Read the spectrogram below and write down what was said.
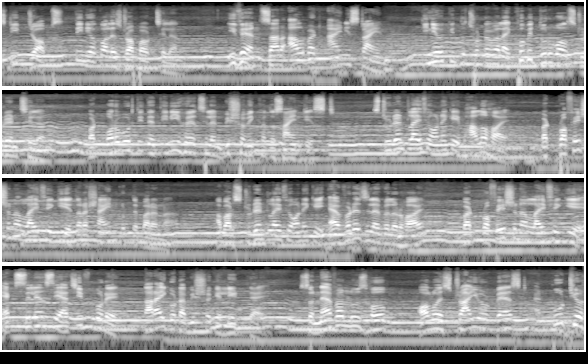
স্টিভ জবস তিনিও কলেজ ড্রপ আউট ছিলেন। ইভেন স্যার আলবার্ট আইনস্টাইন তিনিও কিন্তু ছোটবেলায় খুবই দুর্বল স্টুডেন্ট ছিলেন বাট পরবর্তীতে তিনিই হয়েছিলেন বিশ্ববিখ্যাত সায়েন্টিস্ট স্টুডেন্ট লাইফে অনেকেই ভালো হয় বাট প্রফেশনাল লাইফে গিয়ে তারা শাইন করতে পারে না। আবার স্টুডেন্ট লাইফে অনেকেই অ্যাভারেজ লেভেলের হয় বাট প্রফেশনাল লাইফে গিয়ে এক্সেলেন্সি অ্যাচিভ করে তারাই গোটা বিশ্বকে লিড দেয়। So never lose hope Always try your best and put your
